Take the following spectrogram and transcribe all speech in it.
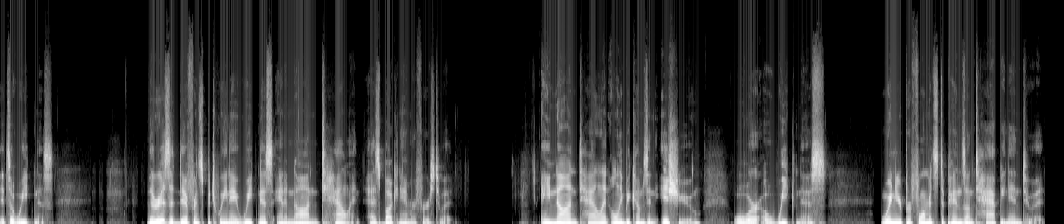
it's a weakness. There is a difference between a weakness and a non talent, as Buckingham refers to it. A non talent only becomes an issue or a weakness when your performance depends on tapping into it.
